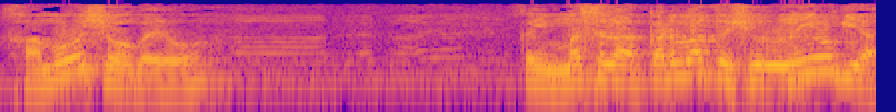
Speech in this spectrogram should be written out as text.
خاموش ہو گئے ہو۔ کئی مسئلہ کڑوا تو شروع نہیں ہو گیا۔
